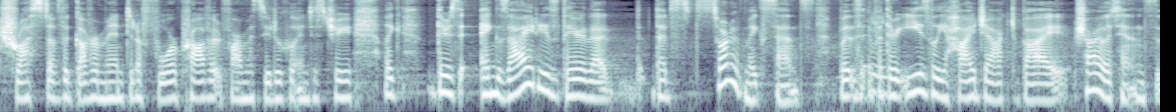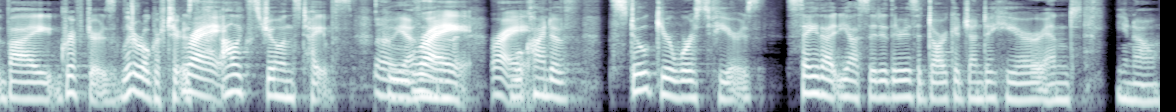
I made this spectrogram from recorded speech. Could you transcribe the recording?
trust of the government and a for-profit pharmaceutical industry like there's anxieties there that that sort of makes sense but but mm-hmm. they're easily hijacked by charlatans by grifters literal grifters Right. alex jones types Oh, who yeah. then Right, will kind of stoke your worst fears say that yes it, there is a dark agenda here and you know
